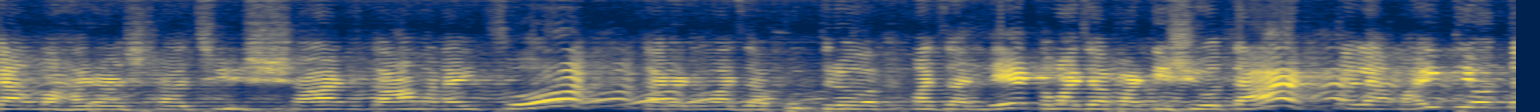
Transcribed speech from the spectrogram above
या महाराष्ट्राची शान का म्हणायचो? कारण माझा पुत्र माझा लेख माझ्या पाठीशी होता. मला माहिती होत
